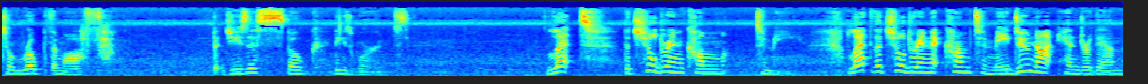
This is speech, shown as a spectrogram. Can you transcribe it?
to rope them off. But Jesus spoke these words Let the children come to me. Let the children come to me, do not hinder them,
